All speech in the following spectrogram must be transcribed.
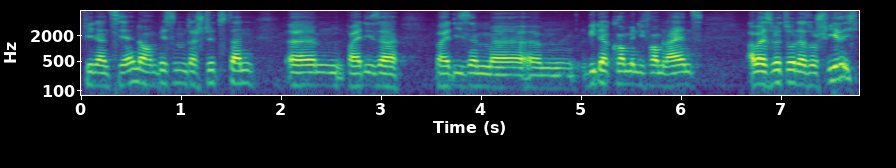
finanziell noch ein bisschen unterstützt dann ähm, bei, dieser, bei diesem äh, ähm, Wiederkommen in die Formel 1. Aber es wird so oder so schwierig.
